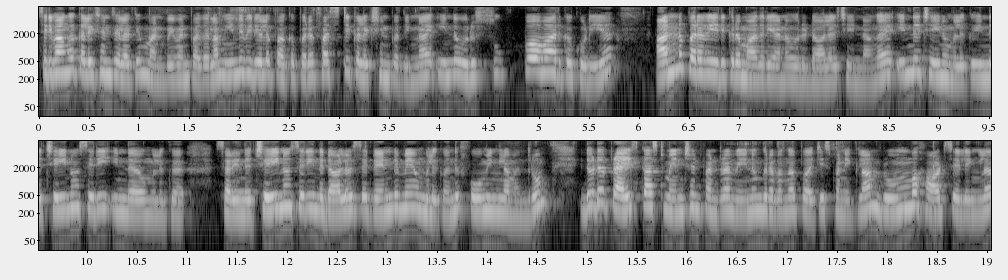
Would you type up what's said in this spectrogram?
சரி வாங்க கலெக்ஷன்ஸ் எல்லாத்தையும் ஒன் பை ஒன் பார்த்தலாம் இந்த வீடியோவில் பார்க்க போகிற ஃபஸ்ட்டு கலெக்ஷன் பார்த்திங்கன்னா இந்த ஒரு சூப்பராக இருக்கக்கூடிய அன்னப்பறவை இருக்கிற மாதிரியான ஒரு டாலர் செயின் தாங்க. இந்த செயின் உங்களுக்கு இந்த செயினும் சரி இந்த உங்களுக்கு சாரி இந்த செயினும் சரி இந்த டாலர் செட் ரெண்டுமே உங்களுக்கு வந்து ஃபோமிங்கில் வந்துடும் இதோட ப்ரைஸ் காஸ்ட் மென்ஷன் பண்ணுறேன் வேணுங்கிறவங்க பர்ச்சேஸ் பண்ணிக்கலாம். ரொம்ப ஹாட் செல்லிங்கில்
